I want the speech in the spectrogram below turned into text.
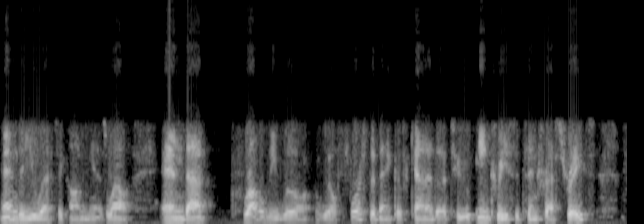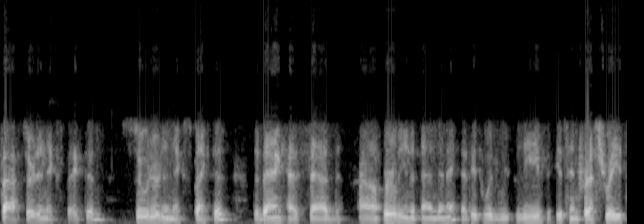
and the U.S. economy as well, and that probably will will force the Bank of Canada to increase its interest rates faster than expected, sooner than expected. The bank has said uh, early in the pandemic that it would re- leave its interest rates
